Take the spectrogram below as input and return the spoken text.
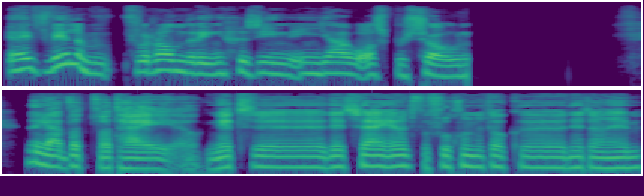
Heeft Willem verandering gezien in jou als persoon? Nou ja, wat, wat hij ook net, eh, net zei, hè, want we vroegen het ook eh, net aan hem,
